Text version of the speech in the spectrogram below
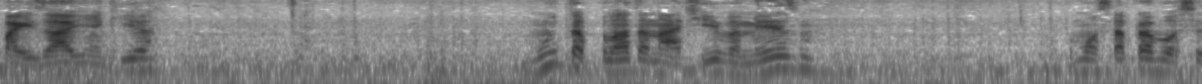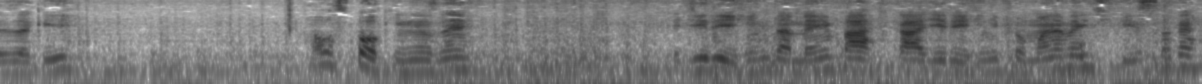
Paisagem aqui, ó. Muita planta nativa mesmo mostrar pra vocês aqui aos pouquinhos, né? E dirigindo também, pra ficar dirigindo e filmando é meio difícil, só que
